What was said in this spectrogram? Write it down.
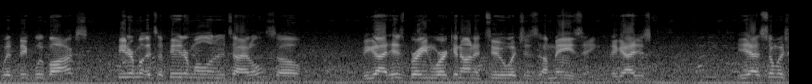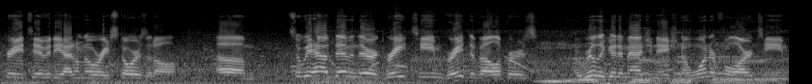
with Big Blue Box. Peter, it's a Peter Molyneux title, so we got his brain working on it too, which is amazing. The guy just, he has so much creativity, I don't know where he stores it all. Um, so we have them and they're a great team, great developers, a really good imagination, a wonderful art team.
